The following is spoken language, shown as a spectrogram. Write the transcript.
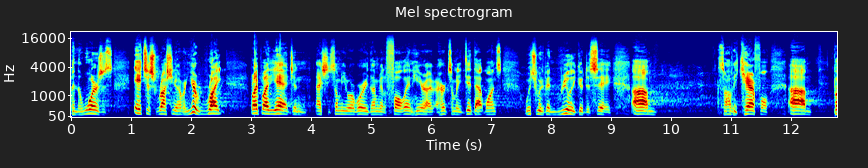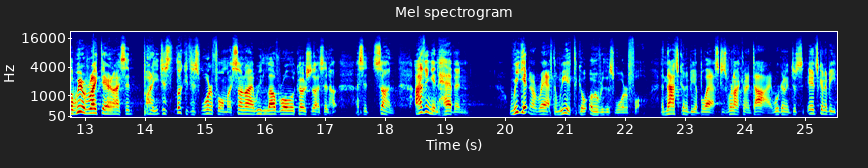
and the water's just it's just rushing over, and you're right right by the edge. And actually, some of you are worried that I'm going to fall in here. I heard somebody did that once which would have been really good to see. Um, so I'll be careful. Um, but we were right there, and I said, buddy, just look at this waterfall. My son and I, we love roller coasters. I said, I said, son, I think in heaven, we get in a raft and we get to go over this waterfall. And that's going to be a blast because we're not going to die. We're going to just, it's going to be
